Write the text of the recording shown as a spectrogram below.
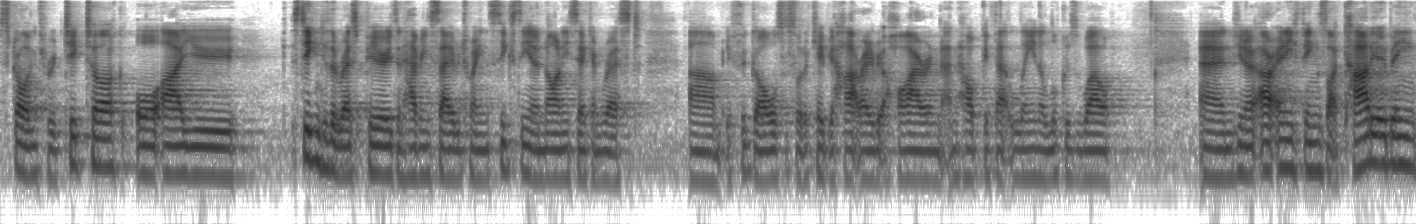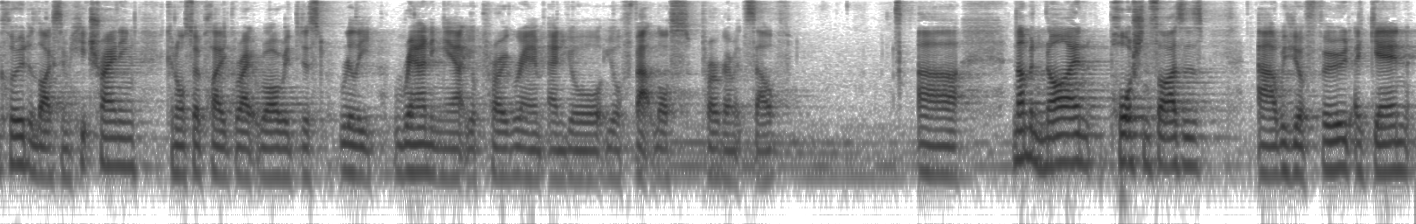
scrolling through TikTok, or are you sticking to the rest periods and having, say, between 60 and 90 second rest? Um, if the goal is to sort of keep your heart rate a bit higher and, and help get that leaner look as well. And you know, are any things like cardio being included, like some HIIT training, can also play a great role with just really rounding out your program and your your fat loss program itself. Uh, number nine, portion sizes uh, with your food. Again,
